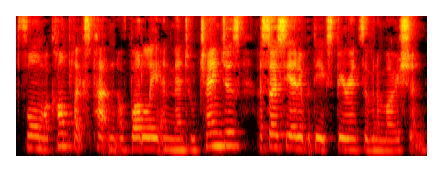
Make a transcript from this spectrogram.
form a complex pattern of bodily and mental changes associated with the experience of an emotion.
